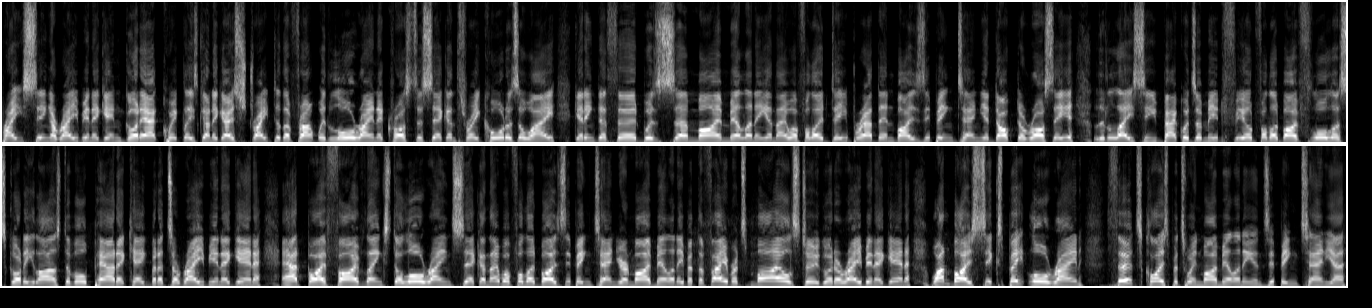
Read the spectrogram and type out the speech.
Racing Arabian again got out quickly. He's going to go straight to the front with Lorraine across to second, three quarters away. Getting to third was uh, My Melanie, and they were followed deeper out then by Zipping Tanya, Dr. Rossi. Little AC backwards of midfield, followed by Flawless Scotty. Last of all, Powder Keg, but it's Arabian again. Out by five lengths to Lorraine second. They were followed by Zipping Tanya and My Melanie, but the favourites miles too good. Arabian again. One by six, beat Lorraine. Third's close between My Melanie and Zipping Tanya.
